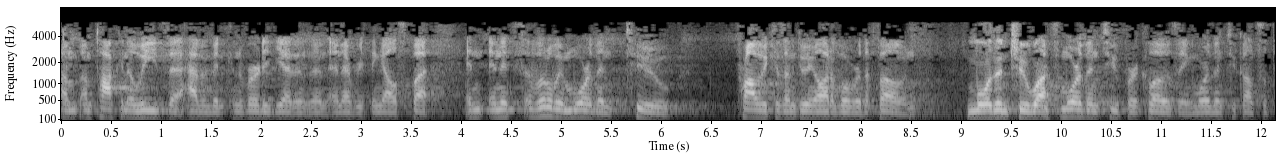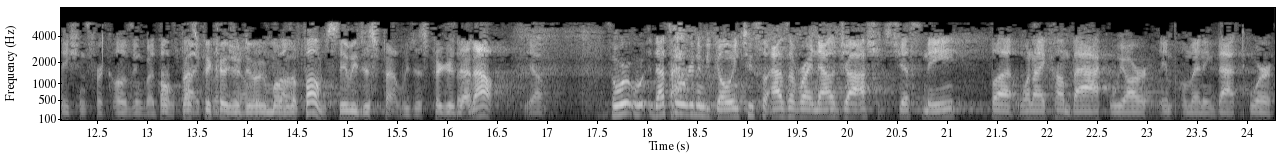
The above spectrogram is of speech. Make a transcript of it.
I'm I'm talking to leads that haven't been converted yet and, and, and everything else. But and and it's a little bit more than two, probably because I'm doing a lot of over the phone. More than two what? It's more than two per closing, more than two consultations per closing. But Oh, that's, that's because you're doing them over the phone. See, we just we just figured that out. Yep. So we're, we're, that's what we're going to be going to. So as of right now, Josh, it's just me. But when I come back, we are implementing that to where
